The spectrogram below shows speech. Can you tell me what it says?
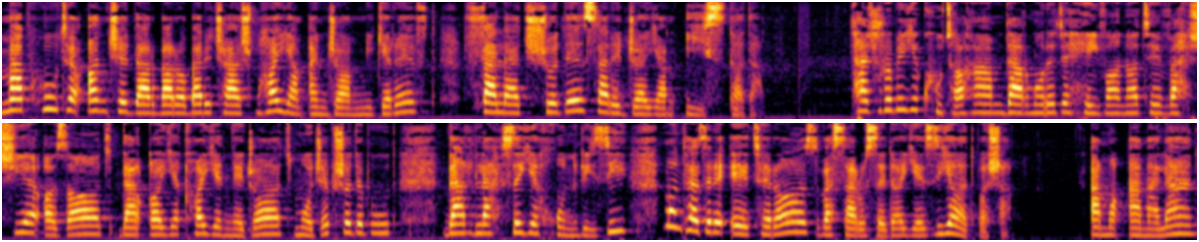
مبهوت آنچه در برابر چشمهایم انجام می گرفت فلج شده سر جایم ایستادم. تجربه کوتاهم در مورد حیوانات وحشی آزاد در قایقهای نجات موجب شده بود. در لحظه خونریزی منتظر اعتراض و سر و صدای زیاد باشم. اما عملا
